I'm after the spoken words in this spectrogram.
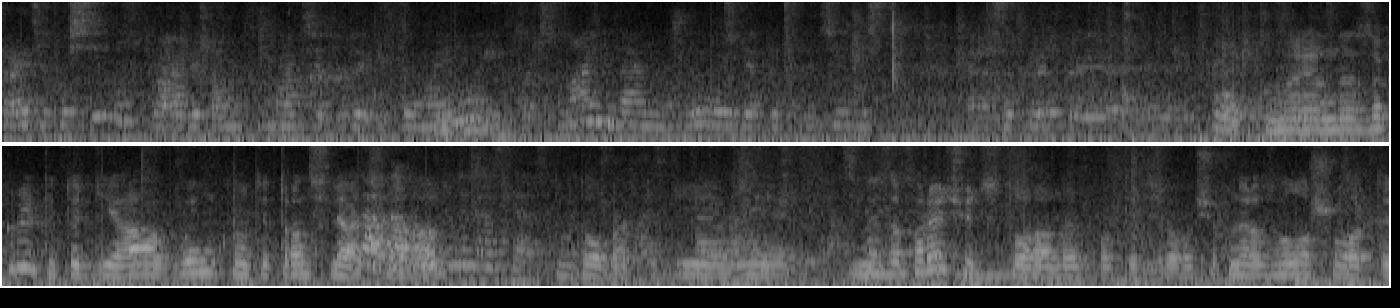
третіх осіб у справі. Там інформація буде і по майну, і персональні дані, можливо, є доцільність е, закрити е, Ну, не, не закрити тоді, а вимкнути трансляцію. так, да? ви туди трансляцію. Добре, тоді так, ми Не заперечують сторони проти цього, щоб не розголошувати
